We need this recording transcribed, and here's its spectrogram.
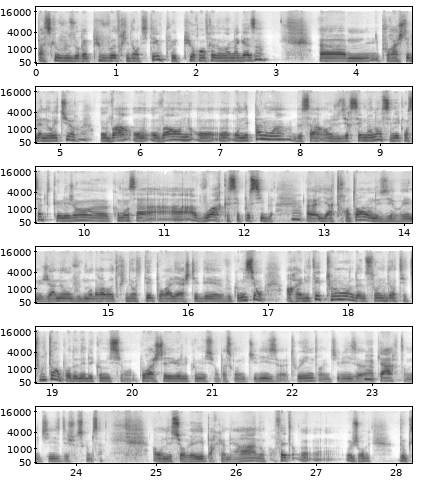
parce que vous aurez plus votre identité, vous pouvez plus rentrer dans un magasin euh, pour acheter de la nourriture. On va, on, va, on n'est pas loin de ça. Je veux dire, c'est maintenant, c'est des concepts que les gens euh, commencent à, voir que c'est possible. Euh, il y a 30 ans, on nous disait, oui, mais jamais on vous demandera votre identité pour aller acheter des, vos commissions. En réalité, tout le monde donne son identité tout le temps pour donner des commissions, pour acheter les, commissions, parce qu'on utilise Twint, on utilise mm. carte, on utilise des choses comme ça. On est surveillé par caméra. Donc, en fait, aujourd'hui, donc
